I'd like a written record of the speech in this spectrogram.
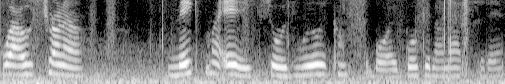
while I was trying to make my egg so it's really comfortable. I broke it on accident.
